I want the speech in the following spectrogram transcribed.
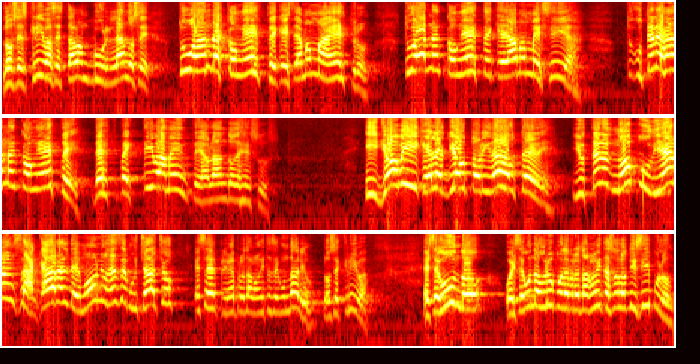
Los escribas estaban burlándose. Tú andas con este que se llama maestro. Tú andas con este que llaman Mesías. Ustedes andan con este despectivamente hablando de Jesús. Y yo vi que Él les dio autoridad a ustedes. Y ustedes no pudieron sacar el demonio de ese muchacho. Ese es el primer protagonista secundario, los escribas. El segundo, o el segundo grupo de protagonistas son los discípulos.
